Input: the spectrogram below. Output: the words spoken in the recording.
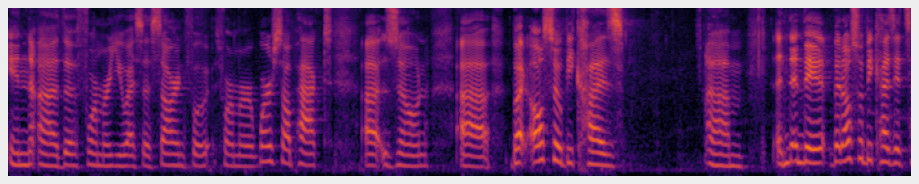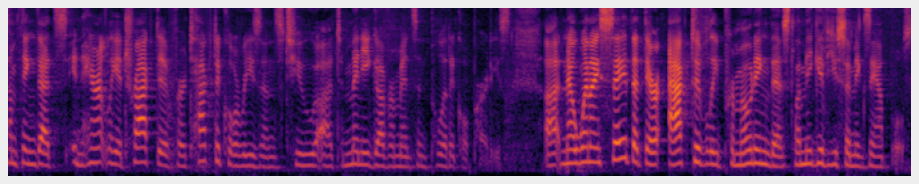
in uh, the former USSR and fo former Warsaw Pact uh, zone, uh, but also because um, and, and they, but also because it's something that's inherently attractive for tactical reasons to, uh, to many governments and political parties. Uh, now, when I say that they're actively promoting this, let me give you some examples.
